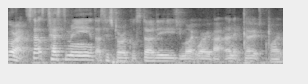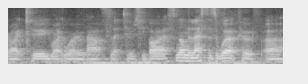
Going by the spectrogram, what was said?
All right, so that's testimony, that's historical studies. You might worry about anecdote, quite right too. You might worry about selectivity bias. Nonetheless, there's a work of uh,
